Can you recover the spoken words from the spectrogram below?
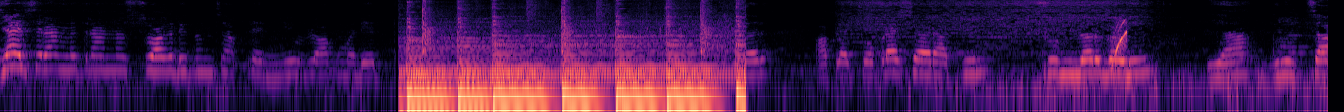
जय श्रीराम मित्रांनो स्वागत आहे तुमचं आपल्या न्यू ब्लॉगमध्ये. तर आपल्या चोपडा शहरातील सुंदरगडी या ग्रुपचा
